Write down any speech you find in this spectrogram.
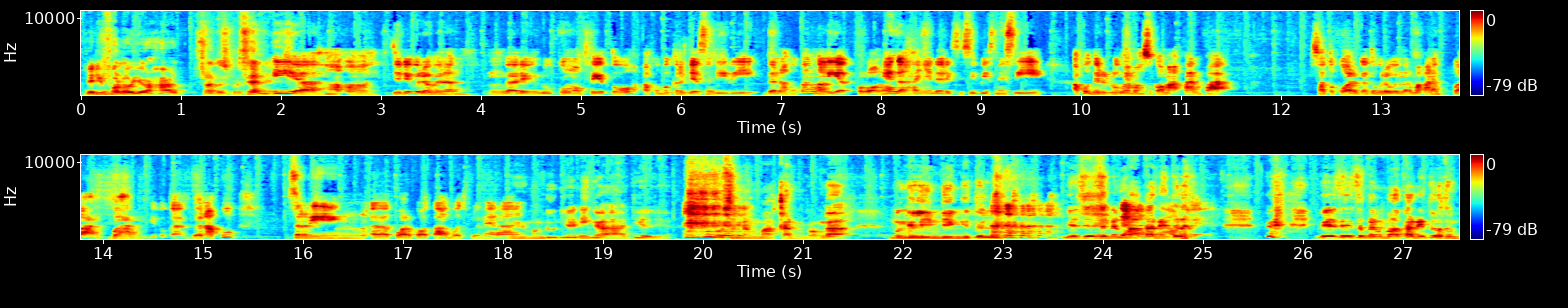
Jadi follow your heart 100% ya. Iya, heeh. Jadi benar-benar nggak ada yang dukung waktu itu. Aku bekerja sendiri dan aku kan ngelihat peluangnya nggak hanya dari sisi bisnis sih. Aku dari dulu memang suka makan pak. Satu keluarga tuh benar-benar makannya barbar gitu kan. Dan aku sering eh, keluar kota buat Eh, kulineran. Emang dunia ini nggak adil ya. Kok seneng makan kok nggak menggelinding gitu loh. Biasanya seneng Jangan makan itu lah. sampai. Biasanya seneng makan itu langsung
